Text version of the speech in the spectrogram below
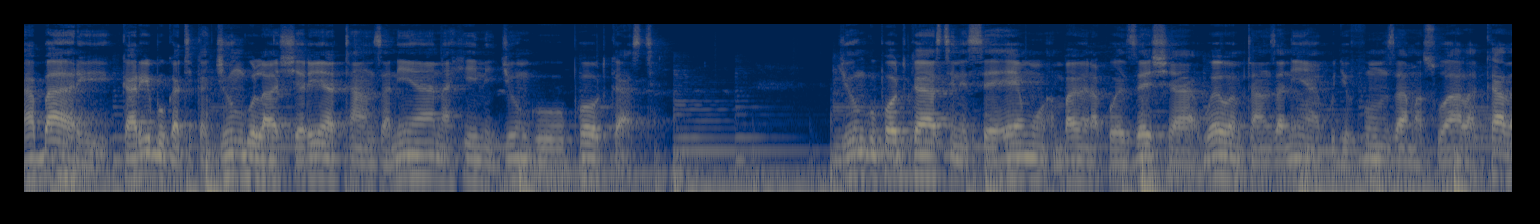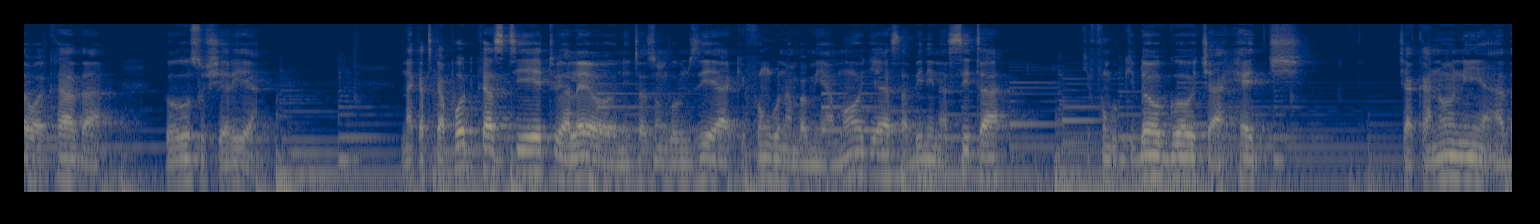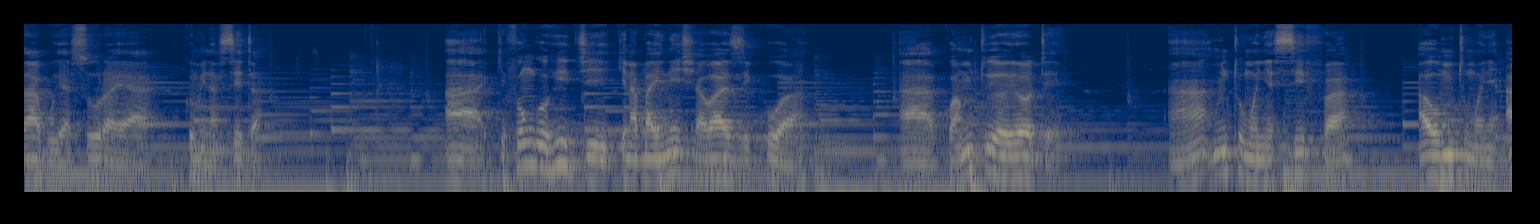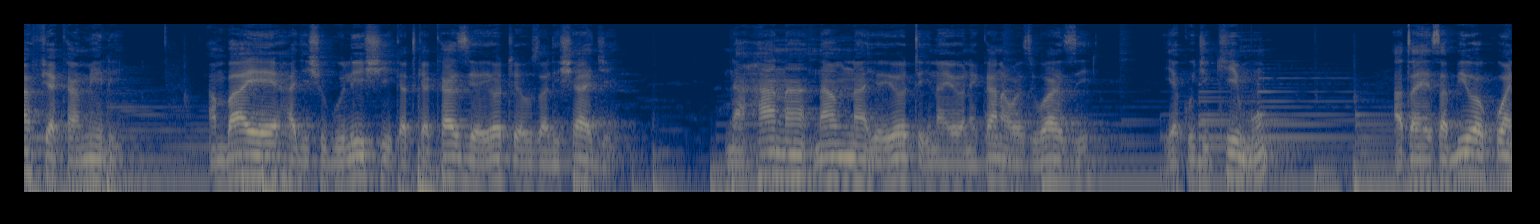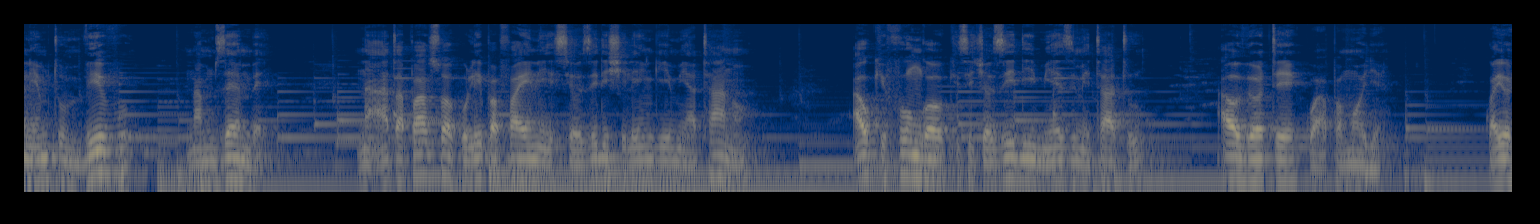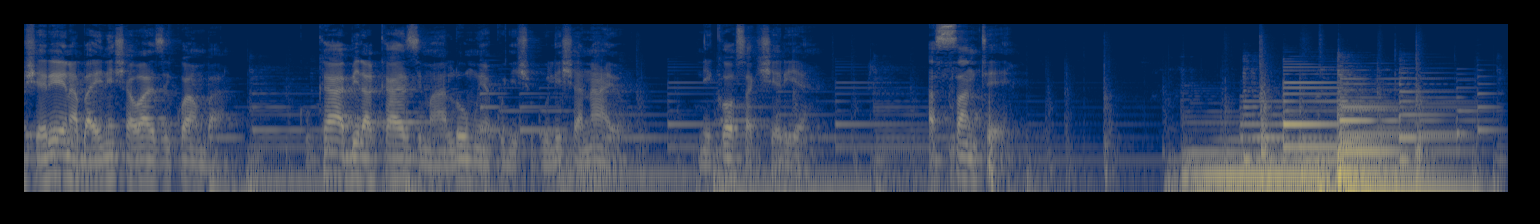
Habari, karibu katika Jungu la Sheria Tanzania na hii ni Jungu Podcast. Jungu Podcast ni sehemu ambayo inakuwezesha wewe Mtanzania kujifunza masuala kadha wa kadha kuhusu sheria. Na katika podcast yetu ya leo nitazungumzia kifungu namba 176 kifungu kidogo cha H cha kanuni ya adhabu ya sura ya 16. Aa, kifungu hichi kinabainisha wazi kuwa aa, kwa mtu yoyote aa, mtu mwenye sifa au mtu mwenye afya kamili ambaye hajishughulishi katika kazi yoyote ya uzalishaji na hana namna yoyote inayoonekana waziwazi ya kujikimu atahesabiwa kuwa ni mtu mvivu na mzembe na atapaswa kulipa faini isiyozidi shilingi mia tano au kifungo kisichozidi miezi mitatu au vyote kwa pamoja. Kwa hiyo sheria inabainisha wazi kwamba kukaa bila kazi maalumu ya kujishughulisha nayo ni kosa kisheria. Asante.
